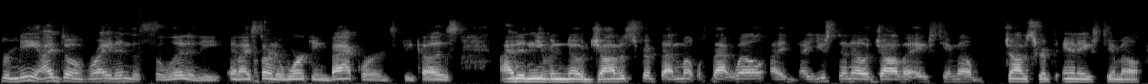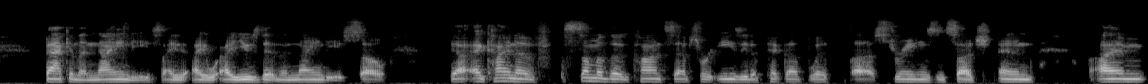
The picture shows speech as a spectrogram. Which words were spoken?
for me, I dove right into Solidity and I started working backwards because I didn't even know JavaScript that much that well. I, I used to know Java, HTML, JavaScript, and HTML back in the 90s. I, I, I used it in the 90s. So yeah, I kind of some of the concepts were easy to pick up with uh, strings and such. And I'm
